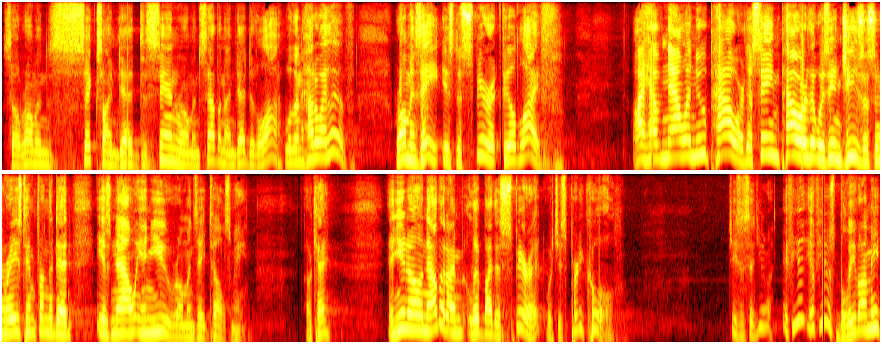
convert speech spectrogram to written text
So, Romans 6, I'm dead to sin. Romans 7, I'm dead to the law. Well, then how do I live? Romans 8 is the spirit filled life. I have now a new power. The same power that was in Jesus and raised him from the dead is now in you, Romans 8 tells me. Okay? And you know, now that I live by the Spirit, which is pretty cool, Jesus said, you know, if you, if you just believe on me,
